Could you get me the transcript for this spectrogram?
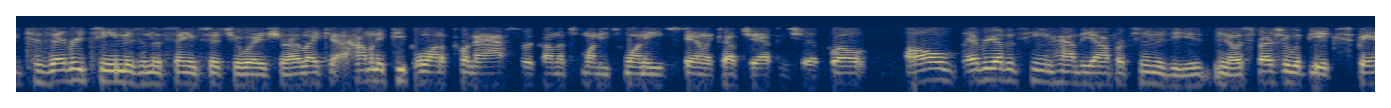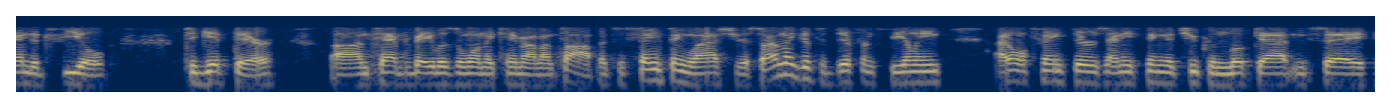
because every team is in the same situation. Right? Like, how many people want to put an asterisk on the 2020 Stanley Cup championship? Well, all every other team had the opportunity, you know, especially with the expanded field, to get there. Uh, and Tampa Bay was the one that came out on top. It's the same thing last year. So I think it's a different feeling. I don't think there's anything that you can look at and say,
